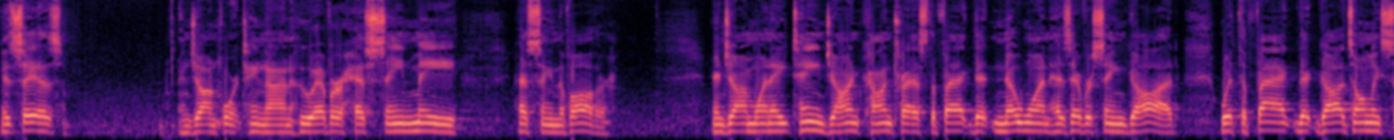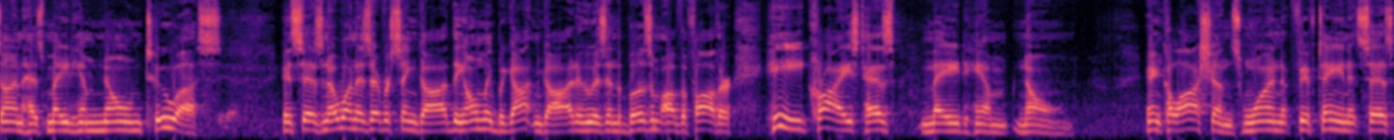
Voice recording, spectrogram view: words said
It says in John 14 9, Whoever has seen me has seen the Father. In John 1:18, John contrasts the fact that no one has ever seen God with the fact that God's only Son has made him known to us. It says, No one has ever seen God, the only begotten God who is in the bosom of the Father. He, Christ, has made him known. In Colossians 1:15 it says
